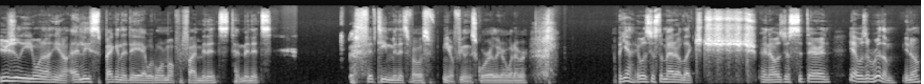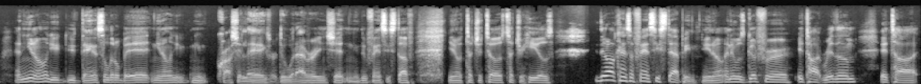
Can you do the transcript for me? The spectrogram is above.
Usually you want to, you know, at least back in the day, I would warm up for five minutes, 10 minutes, 15 minutes if I was, you know, feeling squirrely or whatever. But yeah, it was just a matter of like, and I was just sit there and yeah, it was a rhythm, you know. And you know, you you dance a little bit, and, you know, you, you cross your legs or do whatever and shit, and you do fancy stuff, you know, touch your toes, touch your heels. You did all kinds of fancy stepping, you know, and it was good for it taught rhythm, it taught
